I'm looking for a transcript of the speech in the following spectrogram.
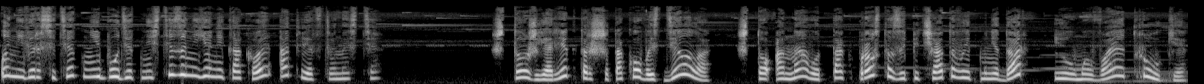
университет не будет нести за нее никакой ответственности. Что же я ректорша такого сделала, что она вот так просто запечатывает мне дар и умывает руки,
